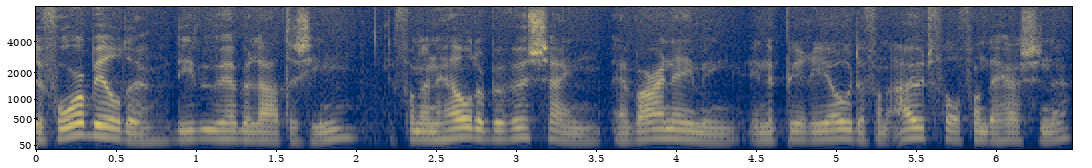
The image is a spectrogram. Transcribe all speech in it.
De voorbeelden die we u hebben laten zien van een helder bewustzijn en waarneming in een periode van uitval van de hersenen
